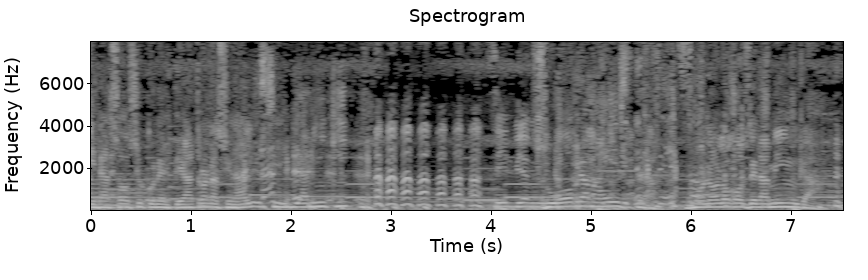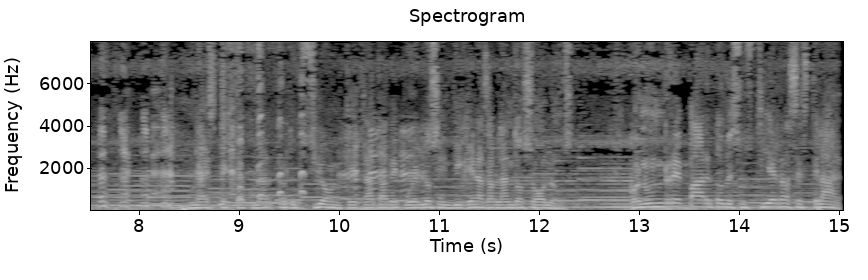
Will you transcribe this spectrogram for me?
en asocio con el Teatro Nacional Silvia Miki, Silvia, su obra maestra, Monólogos de la Minga. Una espectacular producción que trata de pueblos indígenas hablando solos, con un reparto de sus tierras estelar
